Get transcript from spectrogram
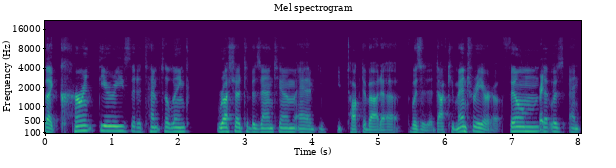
like current theories that attempt to link Russia to Byzantium? And you, you talked about a was it a documentary or a film right. that was and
